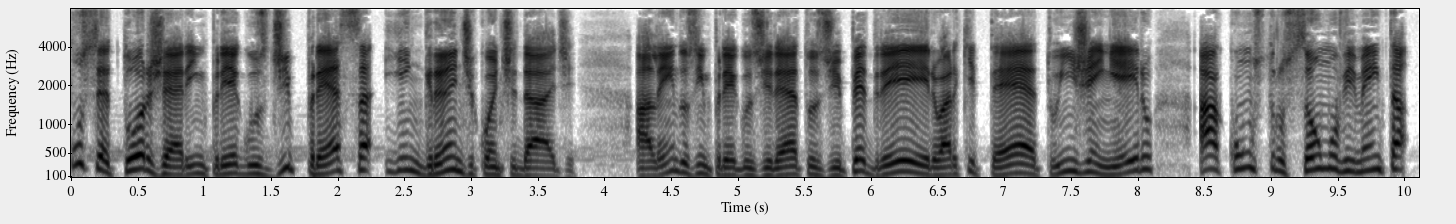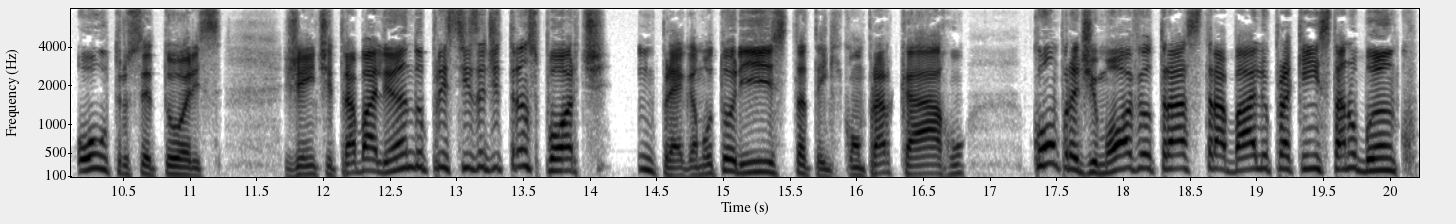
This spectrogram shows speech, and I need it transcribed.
O setor gera empregos depressa e em grande quantidade. Além dos empregos diretos de pedreiro, arquiteto, engenheiro, a construção movimenta outros setores. Gente trabalhando precisa de transporte emprega motorista, tem que comprar carro. Compra de imóvel traz trabalho para quem está no banco,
